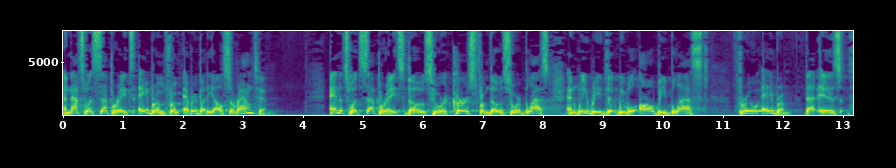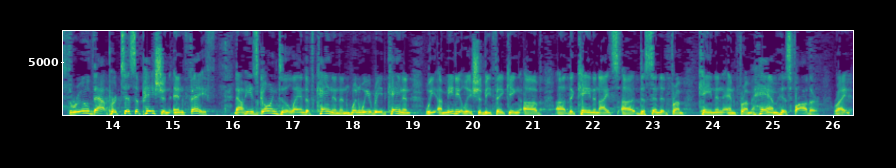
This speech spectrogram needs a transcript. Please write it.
And that's what separates Abram from everybody else around him. And it's what separates those who are cursed from those who are blessed. And we read that we will all be blessed through Abram. That is, through that participation in faith. Now, he's going to the land of Canaan, and when we read Canaan, we immediately should be thinking of uh, the Canaanites uh, descended from Canaan and from Ham, his father, right?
